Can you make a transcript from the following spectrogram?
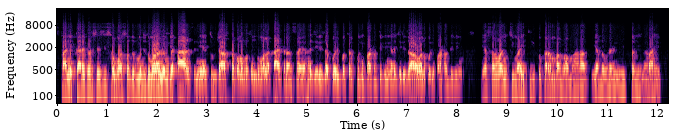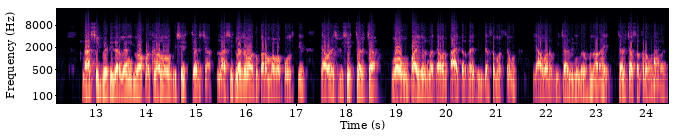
स्थानिक कार्यकर्त्याशी संवाद साधून म्हणजे तुम्हाला नेमक्या काय अडचणी आहे तुमच्या आस्थापनापासून तुम्हाला काय त्रास आहे? हजेरीचा परिपत्रक कोणी पाठवते की नाही? हजेरीचा अहवाल कोणी पाठवते की नाही? या सर्वांची माहिती तुकाराम बाबा महाराज या दौऱ्यानिमित्त घेणार आहेत. नाशिक भेटी दरम्यान युवा प्रश्नांवर विशेष चर्चा. नाशिकला जेव्हा तुकाराम बाबा पोहोचतील त्यावेळेस विशेष चर्चा व उपाययोजना त्यावर काय करता येतील त्या समस्यावर यावर विचार विनिमय होणार आहे चर्चासत्र होणार आहे.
